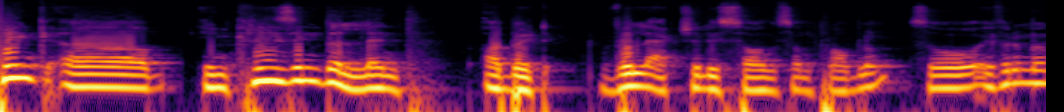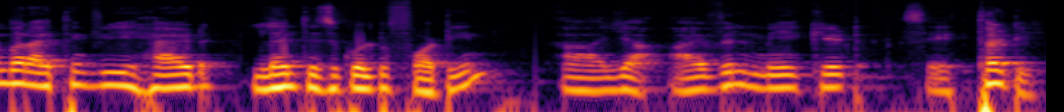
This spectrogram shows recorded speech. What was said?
think uh, increasing the length a bit will actually solve some problem. So if you remember i think we had length is equal to 14 uh, yeah i will make it say 30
